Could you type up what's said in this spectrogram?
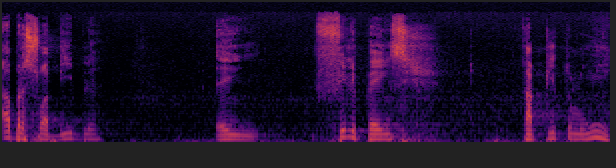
Abra sua Bíblia em Filipenses, capítulo 1.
